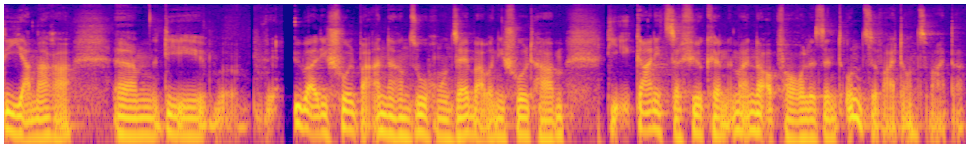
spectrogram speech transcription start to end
die Jammerer, ähm, die überall die Schuld bei anderen suchen und selber aber die Schuld haben, die gar nichts dafür können, immer in der Opferrolle sind und so weiter und so weiter.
